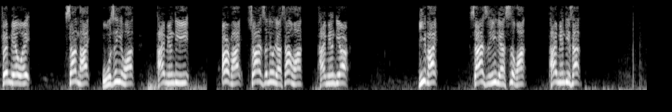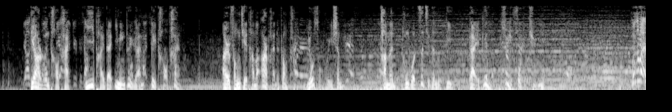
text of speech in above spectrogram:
分别为三排五十一环，排名第一；二排三十六点三环，排名第二；一排三十一点四环，排名第三。第二轮淘汰，一排的一名队员被淘汰了，而冯杰他们二排的状态有所回升。他们通过自己的努力改变了最后的局面。同志们，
